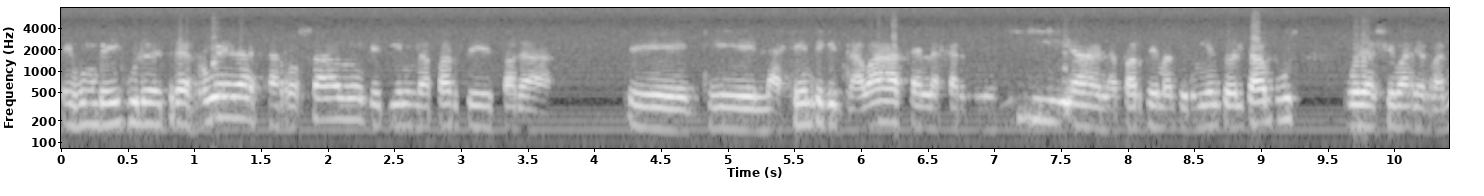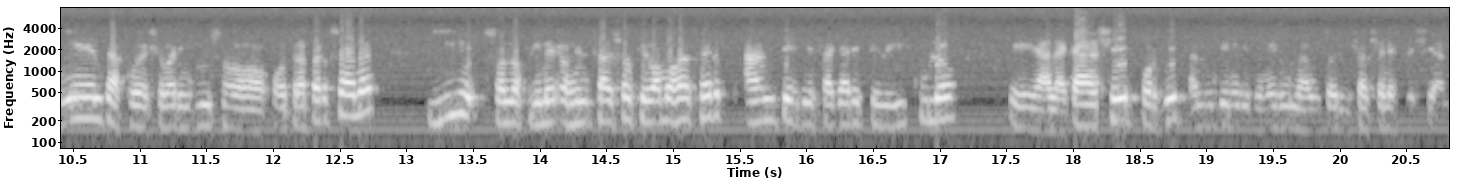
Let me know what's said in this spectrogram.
Es un vehículo de tres ruedas, está rosado, que tiene una parte para eh, que la gente que trabaja en la jardinería, en la parte de mantenimiento del campus, pueda llevar herramientas, pueda llevar incluso otra persona. Y son los primeros ensayos que vamos a hacer antes de sacar este vehículo eh, a la calle porque también tiene que tener una autorización especial.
